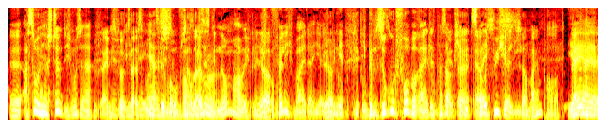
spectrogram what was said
Äh, ach so, ja, stimmt. Ich muss ja. Eigentlich ja, sollst du erst mal erzählen, warum ich das warum ich das genommen habe. Ich bin ja, Ja. schon völlig weiter hier. Ich Ja, bin, du- ja, du ich bin so gut vorbereitet. Pass auf, ich habe hier Äh, zwei ja, das Bücher ist liegen. ja mein Part. Ja, ja, ja.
